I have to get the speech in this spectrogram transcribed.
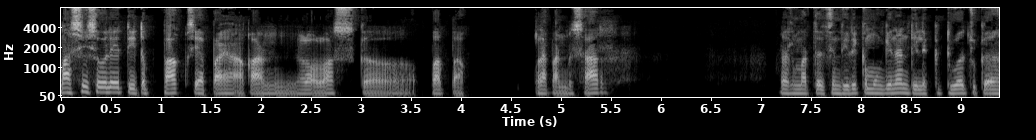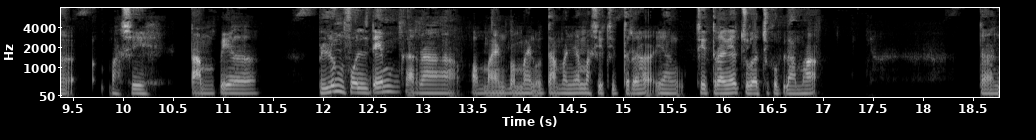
Masih sulit ditebak siapa yang akan lolos ke babak 8 besar. Real Madrid sendiri kemungkinan di leg kedua juga masih tampil belum full tim karena pemain-pemain utamanya masih cedera yang cederanya juga cukup lama dan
